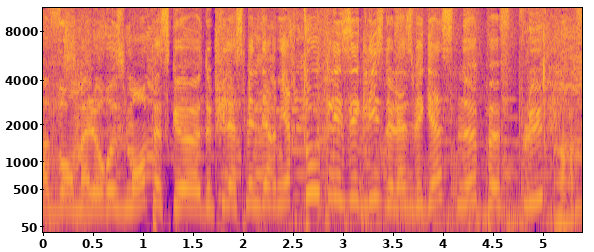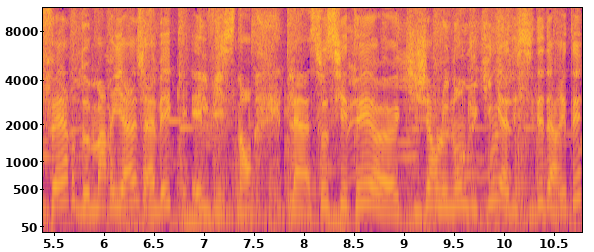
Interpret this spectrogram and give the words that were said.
avant, malheureusement, parce que depuis la semaine dernière, toutes les églises de Las Vegas ne peuvent plus Ah. faire de mariage avec Elvis. Non, la société euh, qui gère le nom du King a décidé d'arrêter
